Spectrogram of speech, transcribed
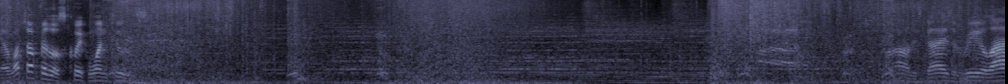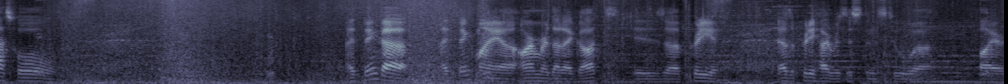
Yeah, watch out for those quick one-twos. This guy's a real asshole. I think uh, I think my uh, armor that I got is uh, pretty has a pretty high resistance to uh, fire.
